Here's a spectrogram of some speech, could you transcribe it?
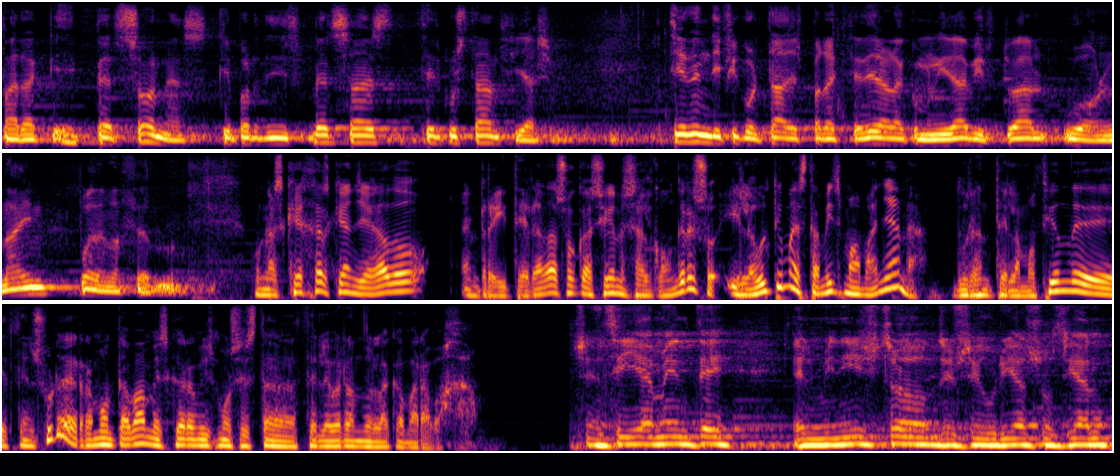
para que personas que por diversas circunstancias tienen dificultades para acceder a la comunidad virtual u online puedan hacerlo. Unas quejas que han llegado en reiteradas ocasiones al Congreso y la última esta misma mañana, durante la moción de censura de Ramón Tamames que ahora mismo se está celebrando en la Cámara Baja. Sencillamente, el ministro de Seguridad Social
